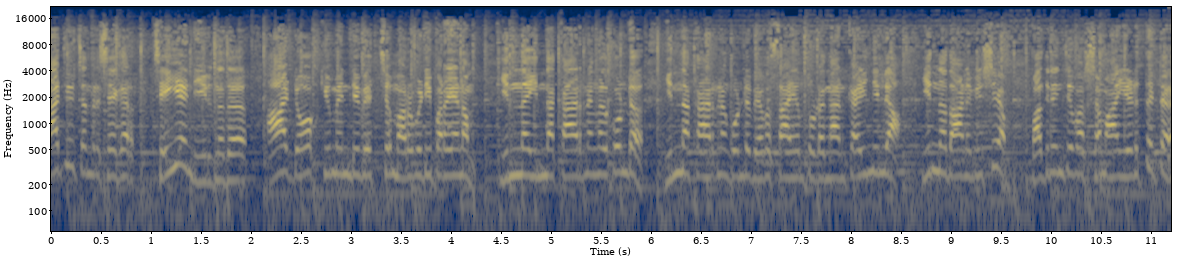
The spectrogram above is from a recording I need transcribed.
രാജീവ് ചന്ദ്രശേഖർ ചെയ്യേണ്ടിയിരുന്നത് ആ ഡോക്യുമെന്റ് വെച്ച് മറുപടി പറയണം. ഇന്ന ഇന്ന കാരണങ്ങൾ കൊണ്ട് ഇന്ന കാരണം കൊണ്ട് വ്യവസായം തുടങ്ങാൻ കഴിഞ്ഞില്ല. ഇന്നതാണ് വിഷയം. പതിനഞ്ച് വർഷമായി എടുത്തിട്ട്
